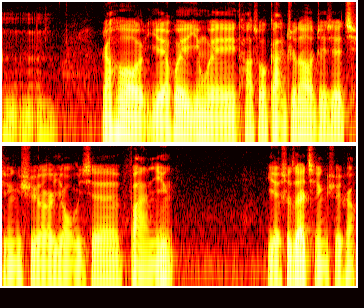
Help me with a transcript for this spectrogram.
嗯嗯嗯然后也会因为他所感知到的这些情绪而有一些反应，也是在情绪上。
